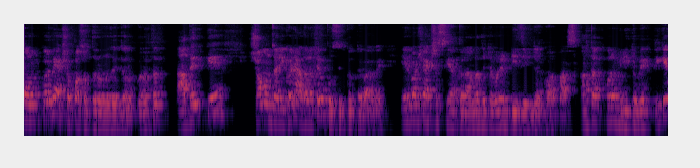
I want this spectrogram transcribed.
তলব করবে? একশো পঁচাত্তর অনুযায়ী তলব করে অর্থাৎ তাদেরকে সমন জারি করে আদালতে উপস্থিত করতে পারবে। এরপর সে একশো ছিয়াত্তর, আমরা যেটা বলি ডিজিটাল কর্পাস। অর্থাৎ কোনো মৃত ব্যক্তিকে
